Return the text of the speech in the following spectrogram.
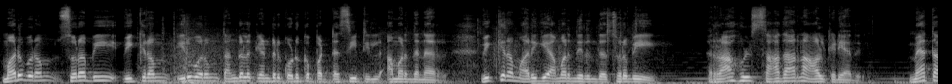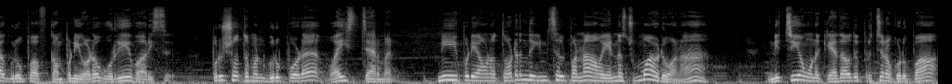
மறுபுறம் சுரபி விக்ரம் இருவரும் தங்களுக்கென்று கொடுக்கப்பட்ட சீட்டில் அமர்ந்தனர். விக்ரம் அருகே அமர்ந்திருந்த சுரபி ராகுல் சாதாரண ஆள் கிடையாது. மேத்தா குரூப் ஆஃப் கம்பெனியோட ஒரே வாரிசு. புருஷோத்தமன் குரூப்போட வைஸ் சேர்மன் நீ இப்படி அவனை தொடர்ந்து இன்சல்ட் பண்ணா அவன் என்ன சும்மா விடுவானா? நிச்சயம் உனக்கு ஏதாவது பிரச்சனை கொடுப்பான்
